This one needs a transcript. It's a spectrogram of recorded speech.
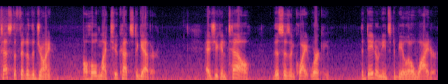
Test the fit of the joint, I'll hold my two cuts together. As you can tell, this isn't quite working. The dado needs to be a little wider.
